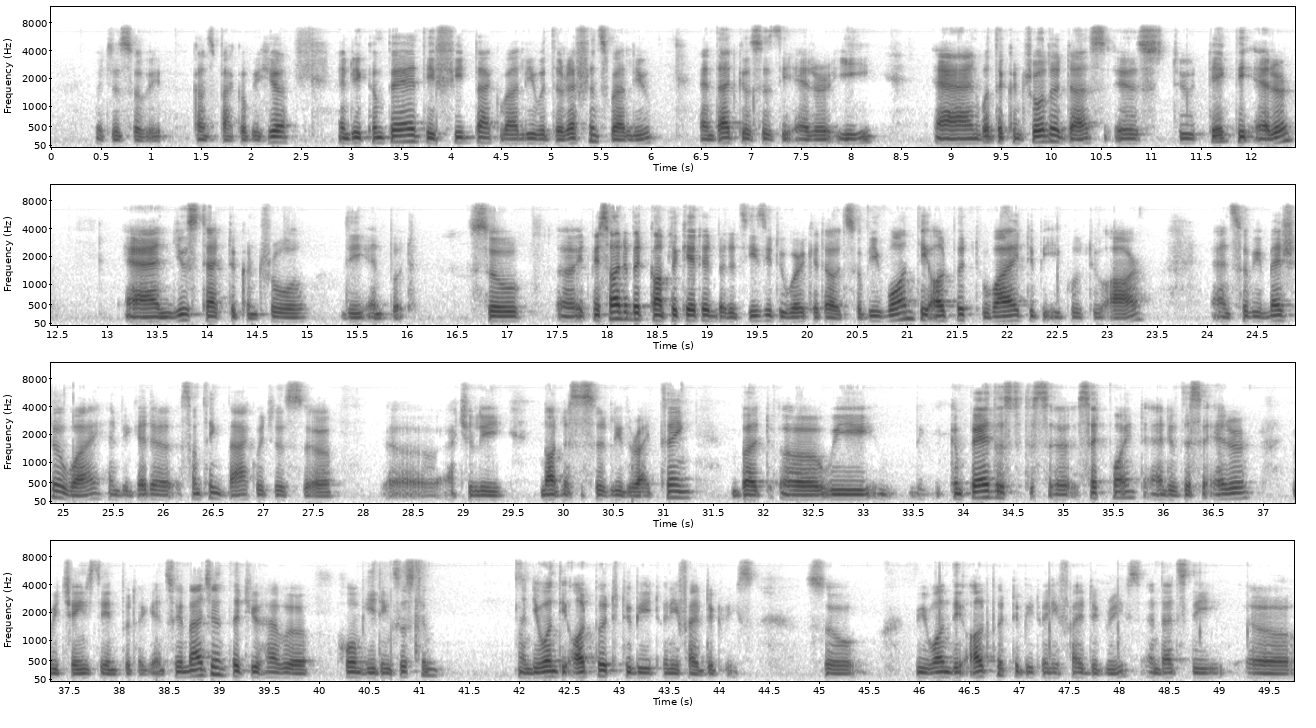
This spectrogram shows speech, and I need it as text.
which is so we comes back over here. And we compare the feedback value with the reference value, and that gives us the error E. And what the controller does is to take the error and use that to control the input. So uh, it may sound a bit complicated, but it's easy to work it out. So we want the output y to be equal to r. And so we measure y and we get a, something back which is uh, uh, actually not necessarily the right thing, but uh, we compare this to the set point, and if there's an error, we change the input again. So imagine that you have a home heating system, and you want the output to be 25 degrees. So we want the output to be 25 degrees, and that's the uh,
